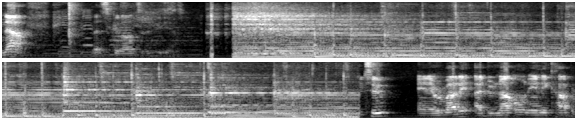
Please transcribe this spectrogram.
Now, let's get on to the video. YouTube and everybody, I do not own any copy.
